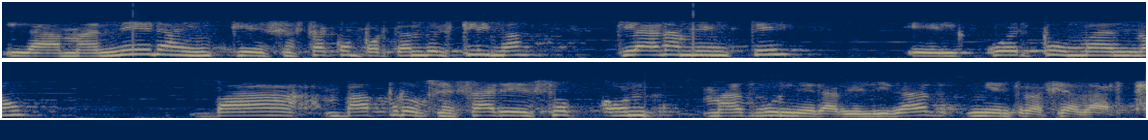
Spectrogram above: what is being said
la manera en que se está comportando el clima. Claramente el cuerpo humano va, va a procesar eso con más vulnerabilidad mientras se adapta.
